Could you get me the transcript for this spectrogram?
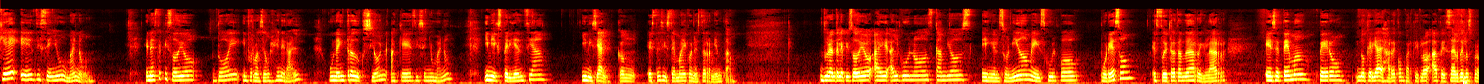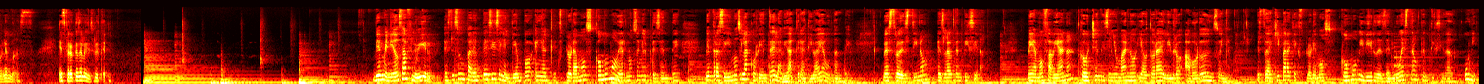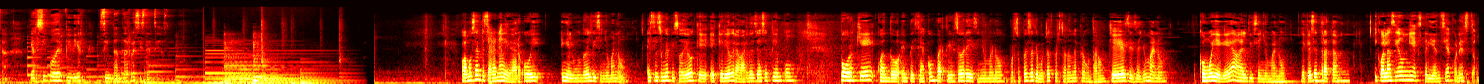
¿Qué es diseño humano? En este episodio doy información general, una introducción a qué es diseño humano y mi experiencia inicial con este sistema y con esta herramienta. Durante el episodio hay algunos cambios en el sonido, me disculpo por eso, estoy tratando de arreglar ese tema, pero no quería dejar de compartirlo a pesar de los problemas. Espero que se lo disfruten. Bienvenidos a Fluir. Este es un paréntesis en el tiempo en el que exploramos cómo movernos en el presente mientras seguimos la corriente de la vida creativa y abundante. Nuestro destino es la autenticidad. Me llamo Fabiana, coach en diseño humano y autora del libro A bordo de un sueño Estoy aquí para que exploremos cómo vivir desde nuestra autenticidad única y así poder vivir sin tantas resistencias. Vamos a empezar a navegar hoy en el mundo del diseño humano. Este es un episodio que he querido grabar desde hace tiempo porque cuando empecé a compartir sobre diseño humano, por supuesto que muchas personas me preguntaron qué es diseño humano cómo llegué al diseño humano, de qué se trata y cuál ha sido mi experiencia con esto.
